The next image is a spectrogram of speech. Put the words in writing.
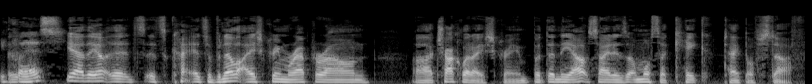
Eclairs? Yeah, they it's it's ki- it's a vanilla ice cream wrapped around uh, chocolate ice cream, but then the outside is almost a cake type of stuff.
